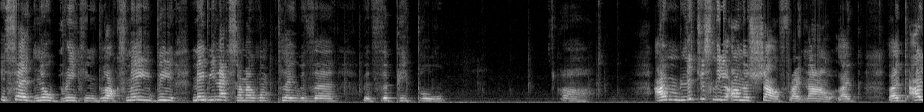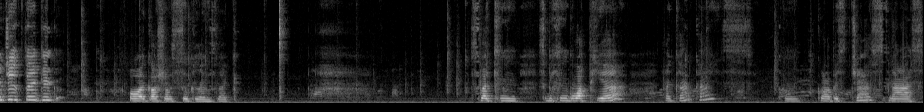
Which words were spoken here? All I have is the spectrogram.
It said no breaking blocks. Maybe maybe next time I won't play with the with the people. Oh. I'm literally on the shelf right now. Like like I just thinking Oh my gosh, I was so close, like so I can so we can go up here like that guys. Grab his chest. Nice.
